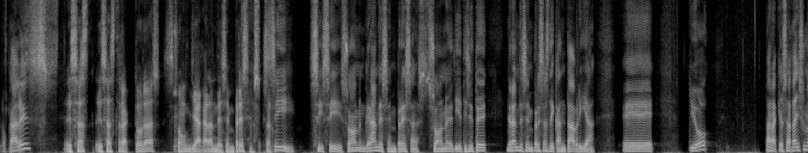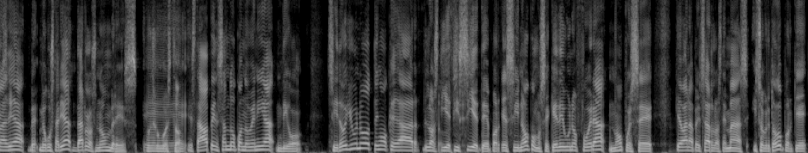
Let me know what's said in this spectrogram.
locales. Esas, esas tractoras son ya grandes empresas. Sí, sí, sí, son grandes empresas. Son 17 eh, grandes empresas de Cantabria. Eh, yo, para que os hagáis una idea, me gustaría dar los nombres. Por supuesto. Eh, estaba pensando cuando venía, digo, si doy uno, tengo que dar los 17, porque si no, como se quede uno fuera, no, pues ¿qué van a pensar los demás? Y sobre todo porque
